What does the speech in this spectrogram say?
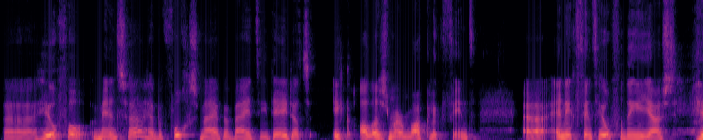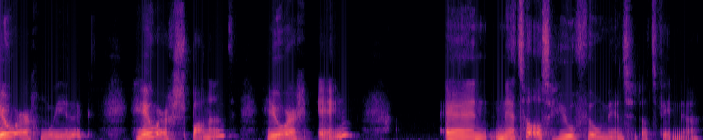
uh, heel veel mensen hebben volgens mij bij mij het idee dat ik alles maar makkelijk vind. Uh, en ik vind heel veel dingen juist heel erg moeilijk, heel erg spannend heel erg eng. En net zoals heel veel mensen dat vinden.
